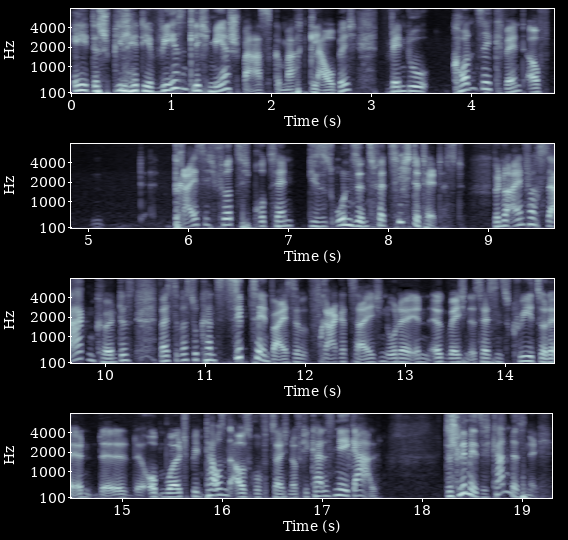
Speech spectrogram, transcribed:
ey, das Spiel hätte dir wesentlich mehr Spaß gemacht, glaube ich, wenn du konsequent auf 30, 40 Prozent dieses Unsinns verzichtet hättest. Wenn du einfach sagen könntest, weißt du was, du kannst 17 weiße Fragezeichen oder in irgendwelchen Assassin's Creeds oder in äh, Open World Spielen 1000 Ausrufezeichen auf die kann, ist mir egal. Das Schlimme ist, ich kann das nicht.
